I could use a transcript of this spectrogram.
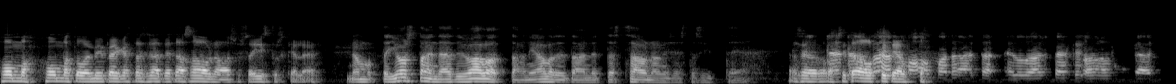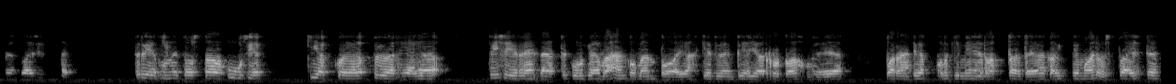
homma, homma toimii pelkästään sillä, että vetää sauna-asussa istuskelee. No mutta jostain täytyy aloittaa, niin aloitetaan nyt tästä saunamisesta sitten. Ja... Ja seuraavaksi sitten alppiteltta. hommata, että, että otetaan se pelkkä sauna käyttöön, tai sitten triathlonit ostaa uusia kiekkoja ja pyöriä ja visiireitä, että kulkee vähän kovempaa ja kevyempiä jarrutahoja ja parempia polkimia rattaita ja kaikkea mahdollista. Ja sitten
